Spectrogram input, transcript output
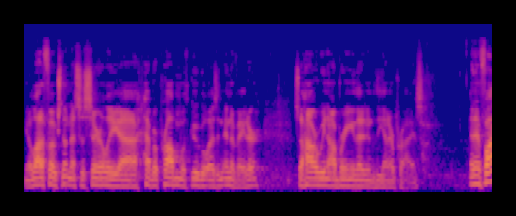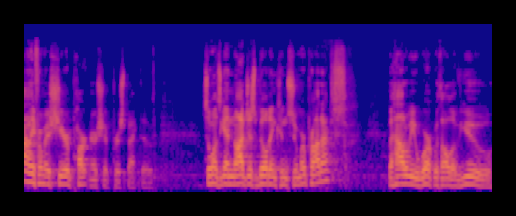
You know, a lot of folks don't necessarily uh, have a problem with Google as an innovator, so how are we now bringing that into the enterprise? And then finally, from a sheer partnership perspective, so once again, not just building consumer products, but how do we work with all of you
